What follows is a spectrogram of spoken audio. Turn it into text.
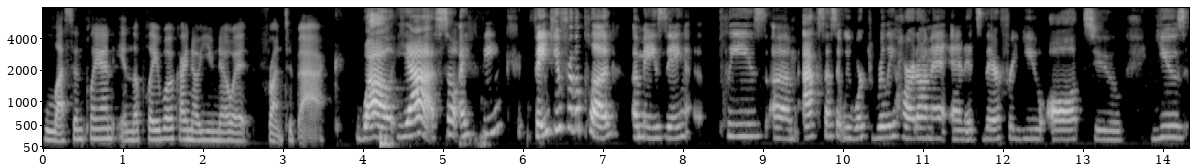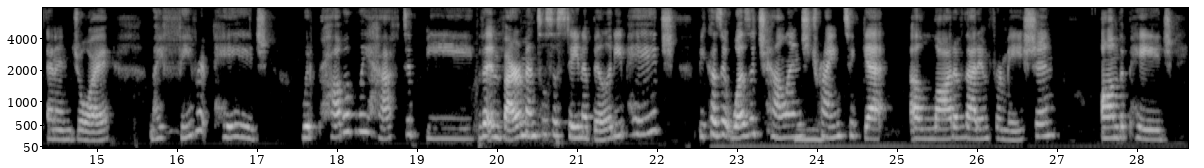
lesson plan in the playbook? I know you know it front to back. Wow yeah so i think thank you for the plug amazing. Please um, access it. We worked really hard on it and it's there for you all to use and enjoy. My favorite page would probably have to be the environmental sustainability page because it was a challenge mm-hmm. trying to get a lot of that information on the page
